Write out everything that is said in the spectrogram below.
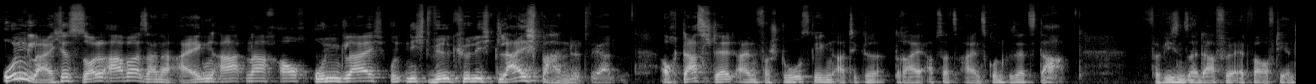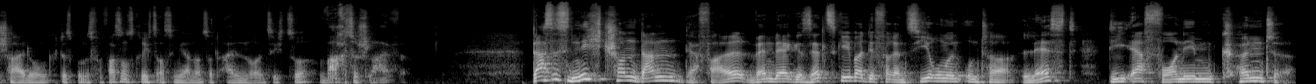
Ungleiches soll aber seiner Eigenart nach auch ungleich und nicht willkürlich gleich behandelt werden. Auch das stellt einen Verstoß gegen Artikel 3 Absatz 1 Grundgesetz dar. Verwiesen sei dafür etwa auf die Entscheidung des Bundesverfassungsgerichts aus dem Jahr 1991 zur Warteschleife. Das ist nicht schon dann der Fall, wenn der Gesetzgeber Differenzierungen unterlässt, die er vornehmen könnte,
